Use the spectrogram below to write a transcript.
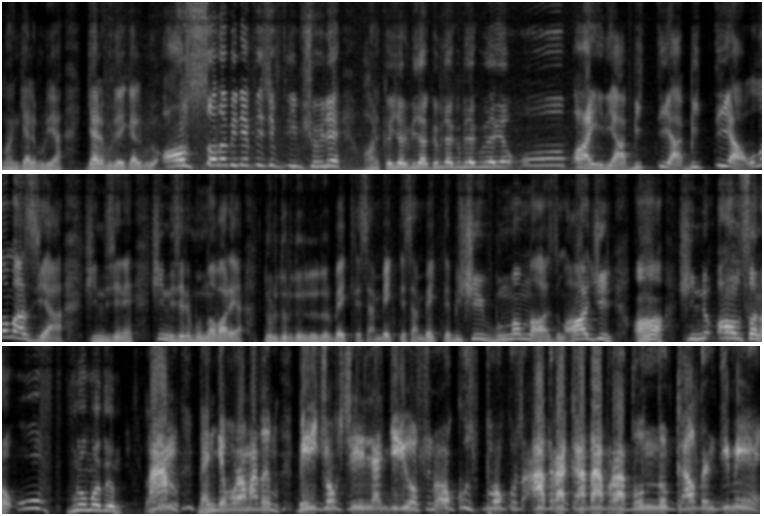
Ulan gel buraya. Gel buraya gel buraya. Al sana bir nefes üfleyeyim şöyle. Arkadaşlar bir dakika bir dakika bir dakika bir dakika. Hop hayır ya bitti ya bitti ya olamaz ya. Şimdi seni şimdi seni bununla var ya. Dur dur dur dur dur bekle sen bekle bir şey bulmam lazım acil. Aha şimdi al sana. Of vuramadım. Lan ben de vuramadım. Beni çok sinirlendiriyorsun. Okus pokus adrakadabra dondun kaldın değil mi?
